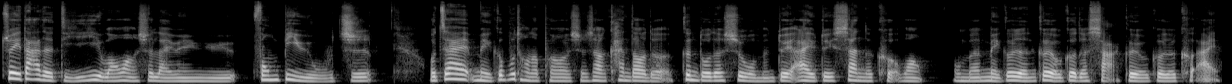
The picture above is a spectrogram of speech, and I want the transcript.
最大的敌意，往往是来源于封闭与无知。我在每个不同的朋友身上看到的，更多的是我们对爱、对善的渴望。我们每个人各有各的傻，各有各的可爱。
